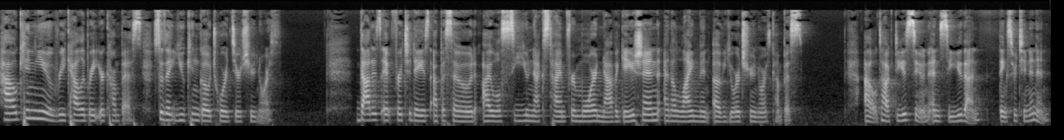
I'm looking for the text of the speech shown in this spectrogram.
How can you recalibrate your compass so that you can go towards your true north? that is it for today's episode. I will see you next time for more navigation and alignment of your true north compass. I will talk to you soon and see you then. Thanks for tuning in.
